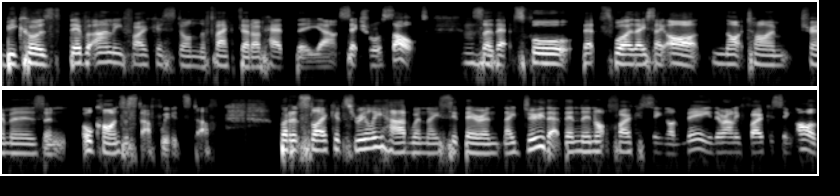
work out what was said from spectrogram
because they've only focused on the fact that i've had the uh, sexual assault. Mm-hmm. so that's for that's why they say oh nighttime tremors and all kinds of stuff weird stuff. But it's like it's really hard when they sit there and they do that then they're not focusing on me. They're only focusing oh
